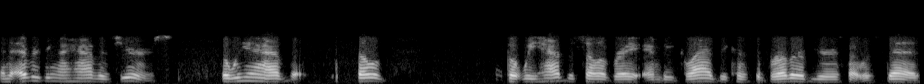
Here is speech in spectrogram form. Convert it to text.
and everything I have is yours. But we have but we had to celebrate and be glad because the brother of yours that was dead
